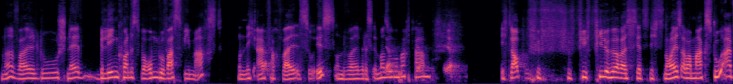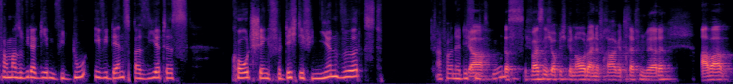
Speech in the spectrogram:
ne, weil du schnell belegen konntest, warum du was wie machst und nicht einfach, weil es so ist und weil wir das immer ja. so gemacht haben. Ja. Ich glaube, für, für, für, viele Hörer ist es jetzt nichts Neues, aber magst du einfach mal so wiedergeben, wie du evidenzbasiertes Coaching für dich definieren würdest? Einfach eine Definition? Ja, das, ich weiß nicht, ob ich genau deine Frage treffen werde, aber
